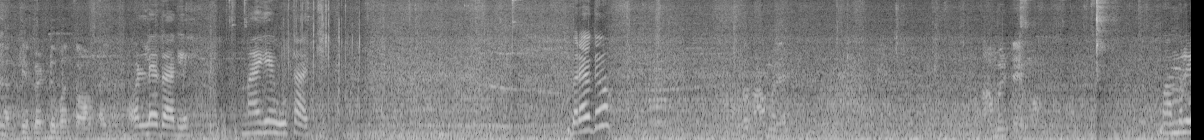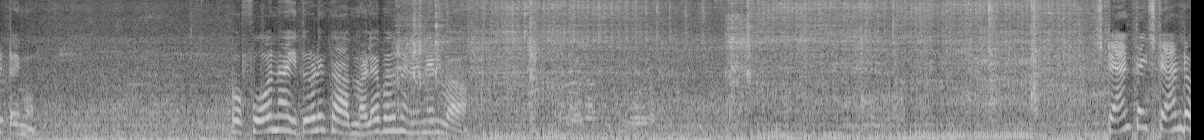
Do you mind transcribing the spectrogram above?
ಅದಕ್ಕೆ ಬೆಡ್ಡು ಬಂದು ಒಳ್ಳೇದಾಗ್ಲಿ ಇದ್ದೀನಿ ಒಳ್ಳೇದಾಗಲಿ. ನಾಯಿಗೆ ಊಟ ಹಾಕಿ. ಬರೋದು? ಮಾಮೂಲಿ ಮಾಮೂಲಿ ಟೈಮು ಮಾಮೂಲಿ ಟೈಮು ಓ ಫೋನ ಇದರೊಳಗೆ ಕಾದ್ ಮಳೆ ಬಂದರೆ ನೆನೆಲ್ವಾ ಸ್ಟ್ಯಾಂಡ್ ತೆಗಿ ಸ್ಟ್ಯಾಂಡು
